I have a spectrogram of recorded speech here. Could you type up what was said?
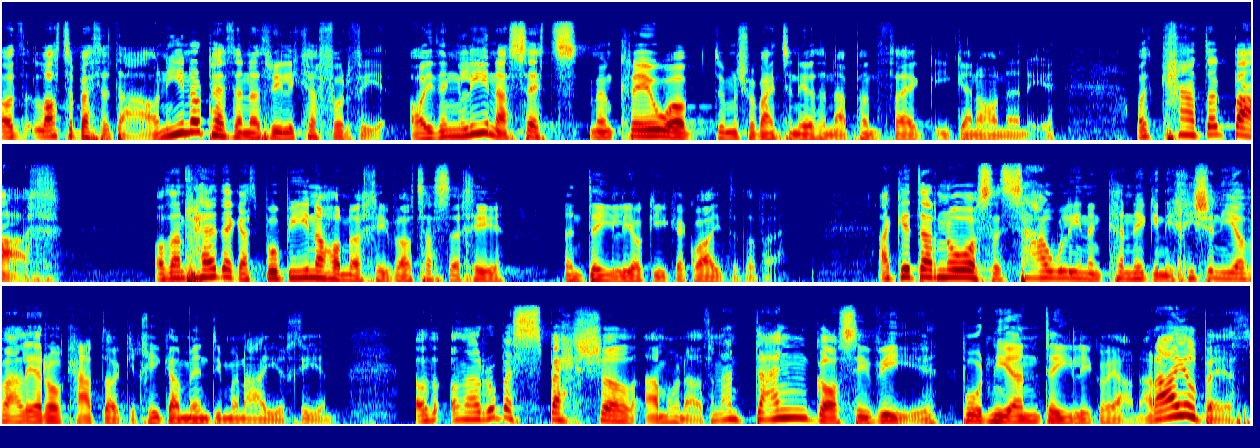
oedd lot o bethau da, ond un o'r pethau yna rili really cyffwr fi, oedd ynglyn â sut mewn crew o, dwi'n siŵr faint yn ni oedd yna, 15, 20 ohono ni, oedd cadog bach, oedd yn rhedeg at bob un ohonoch chi fel tasau chi yn deilio gig a gwaed iddo fe. A gyda'r nos, oedd sawl un yn cynnig i ni, chi eisiau ni ofalu ar ôl cadog i chi gael mynd i mwynhau eich hun. Oedd yna rhywbeth special am hwnna. Oedd yna'n dangos i fi bod ni yn deulu go iawn. A'r ail beth,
